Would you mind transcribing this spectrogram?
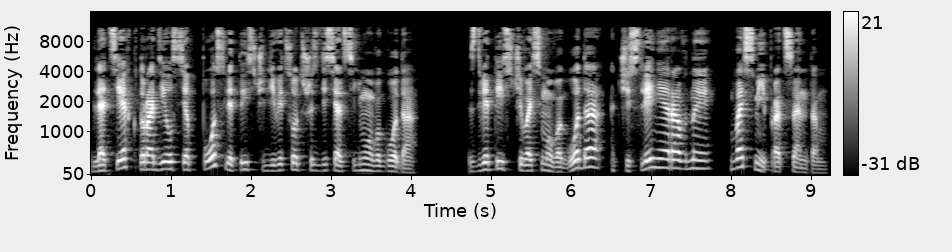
Для тех, кто родился после 1967 года, с 2008 года отчисления равны 8%.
